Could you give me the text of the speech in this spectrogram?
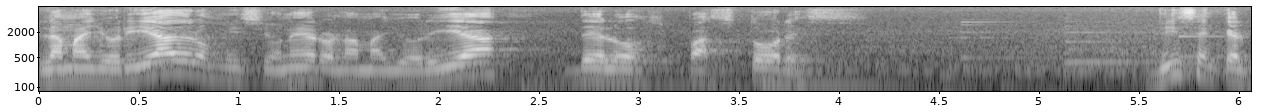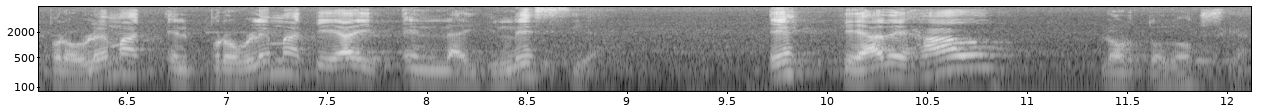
la mayoría de los misioneros, la mayoría de los pastores, dicen que el problema, el problema que hay en la iglesia es que ha dejado la ortodoxia.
